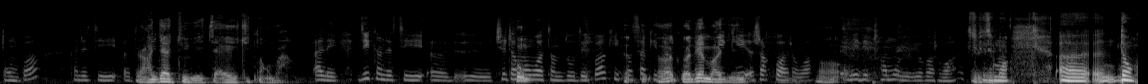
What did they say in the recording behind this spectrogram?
tomba kanesti ranja tu bi chai chi tomba Allez, ale dikandesti chitamo euh, watan do deba ki kansa ki ki jakwa rawa ni de chamo yo barwa excusez-moi. Euh, donc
